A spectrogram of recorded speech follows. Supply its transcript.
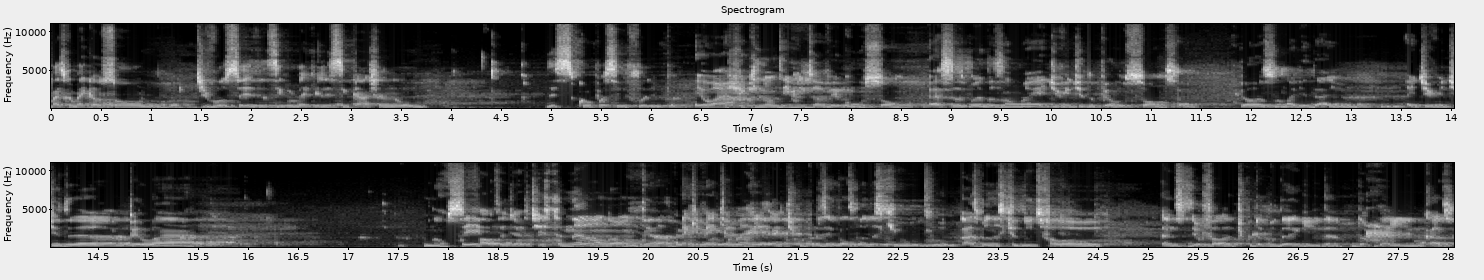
Mas como é que é o som de vocês, assim? Como é que ele se encaixa no. Desse escopo, assim, de Floripa? Eu acho que não tem muito a ver com o som. Essas bandas não é dividido pelo som, sabe? Pela sonoridade. É dividida pela. Não sei. Falta de artista. Não, não, não tem nada a ver É que meio que é uma. É, tipo, por exemplo, as bandas que o, o- as bandas que o Dudes falou antes de eu falar, tipo, da Budang e da, da Orquidália, no caso,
